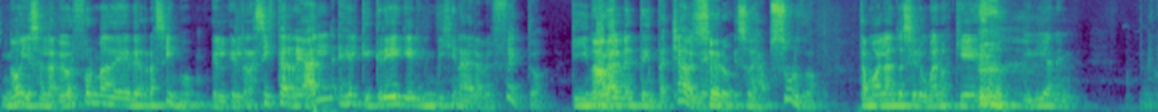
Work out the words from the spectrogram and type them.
No, y esa es la peor forma de, de racismo. El, el racista real es el que cree que el indígena era perfecto, que moralmente intachable. Cero. Eso es absurdo. Estamos hablando de seres humanos que vivían en. No,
